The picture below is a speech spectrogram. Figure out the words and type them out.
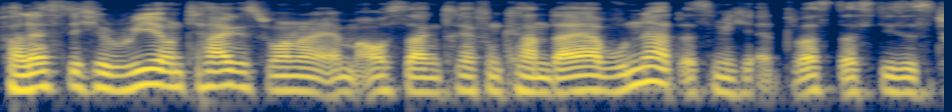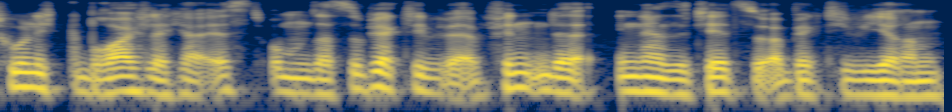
verlässliche Rear- und Tagesrunner-M-Aussagen treffen kann. Daher wundert es mich etwas, dass dieses Tool nicht gebräuchlicher ist, um das subjektive Empfinden der Intensität zu objektivieren.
